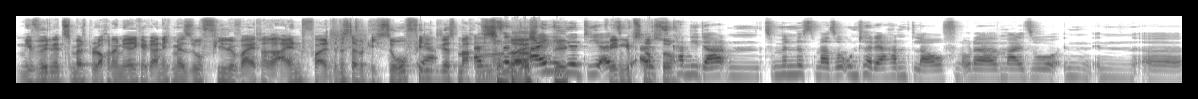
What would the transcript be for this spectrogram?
mir würden jetzt zum Beispiel auch in Amerika gar nicht mehr so viele weitere einfallen. Sind es da wirklich so viele, Ja. die das machen? Also es Zum sind Beispiel- einige, die als, Wen gibt's noch als so? Kandidaten zumindest mal so unter der Hand laufen oder mal so in, in äh,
